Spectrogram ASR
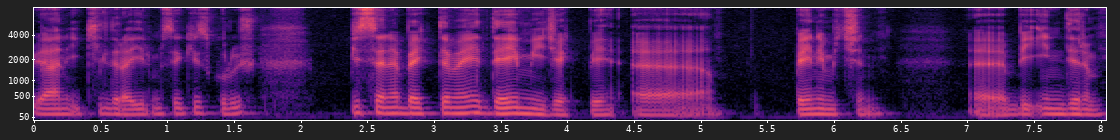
yani 2 lira 28 kuruş bir sene beklemeye değmeyecek bir e, benim için bir indirim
